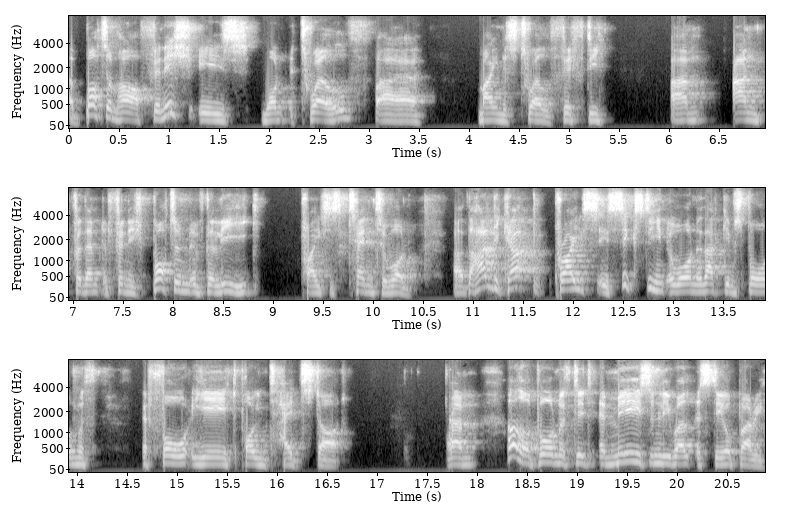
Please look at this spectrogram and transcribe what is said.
A bottom half finish is 1 to 12, uh, minus 1250. Um, and for them to finish bottom of the league, price is 10 to 1. Uh, the handicap price is 16 to 1, and that gives Bournemouth a 48 point head start. Um, although Bournemouth did amazingly well to stay up, Barry.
